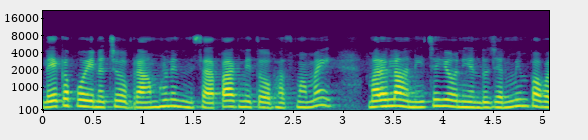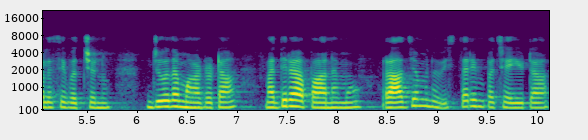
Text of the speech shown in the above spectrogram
లేకపోయినచో బ్రాహ్మణుని శాపాగ్నితో భస్మమై మరలా నీచయోని ఎందు జన్మింపవలసి వచ్చును. జూదమాడుట మదిరాపానము రాజ్యమును విస్తరింపచేయుట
